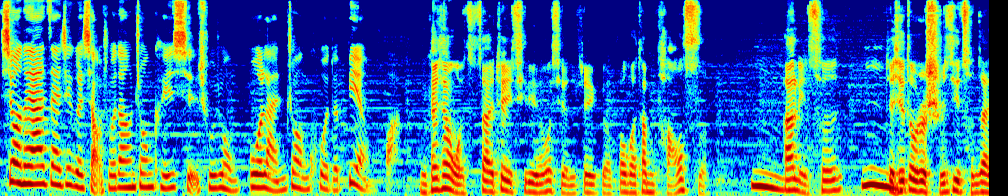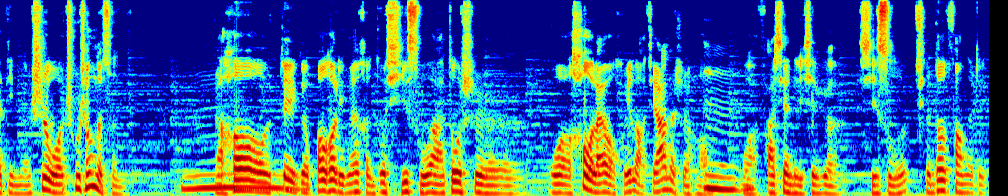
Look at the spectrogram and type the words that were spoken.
希望大家在这个小说当中可以写出这种波澜壮阔的变化。你看，像我在这一期里面我写的这个，包括他们陶寺、嗯安里村，嗯，这些都是实际存在地名，是我出生的村子。嗯，然后这个包括里面很多习俗啊，都是我后来我回老家的时候，嗯我发现的一些个习俗，全都放在这里。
